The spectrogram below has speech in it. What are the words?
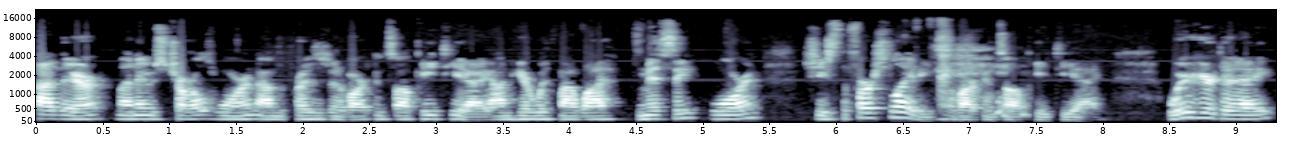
Hi there, my name is Charles Warren. I'm the president of Arkansas PTA. I'm here with my wife, Missy Warren. She's the first lady of Arkansas PTA. We're here today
